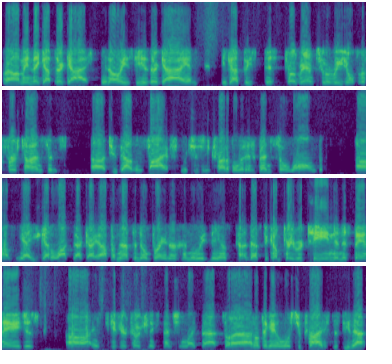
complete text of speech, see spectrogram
Well, I mean, they got their guy. You know, he's he's their guy, and he got this, this program to a regional for the first time since uh, 2005, which is incredible it has been so long. But um, yeah, you got to lock that guy up. I mean, that's a no-brainer. I mean, we, you know, that's become pretty routine in this day and age. Is uh, is to give your coach an extension like that. So I, I don't think anyone was surprised to see that.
